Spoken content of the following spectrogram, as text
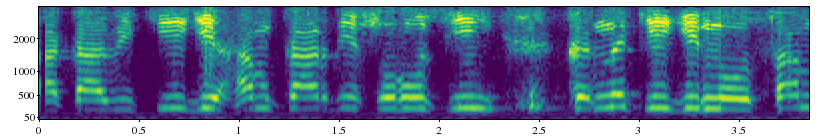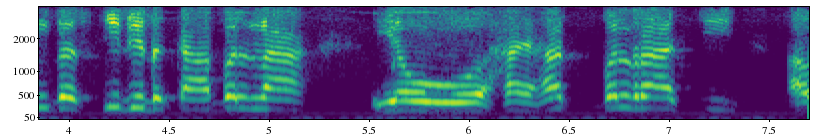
تاکاوي کیږي هم کار دې شروع سي که نه کیږي نو سمدستي دې د کابل نه یو هیئت بل راسي او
